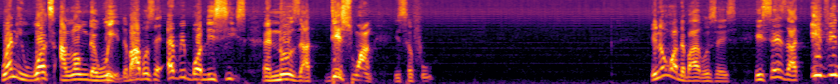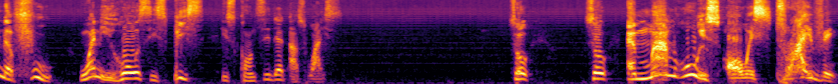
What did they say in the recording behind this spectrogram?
When he walks along the way, the Bible says everybody sees and knows that this one is a fool. You know what the Bible says? He says that even a fool, when he holds his peace, is considered as wise. So, so a man who is always striving,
